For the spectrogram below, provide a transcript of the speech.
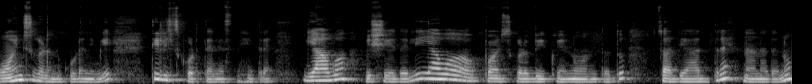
ಪಾಯಿಂಟ್ಸ್ಗಳನ್ನು ಕೂಡ ನಿಮಗೆ ತಿಳಿಸ್ಕೊಡ್ತೇನೆ ಸ್ನೇಹಿತರೆ. ಯಾವ ವಿಷಯದಲ್ಲಿ ಯಾವ ಪಾಯಿಂಟ್ಸ್ಗಳು ಬೇಕು ಎನ್ನುವಂಥದ್ದು ಸಾಧ್ಯ ಆದರೆ ನಾನು ಅದನ್ನು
